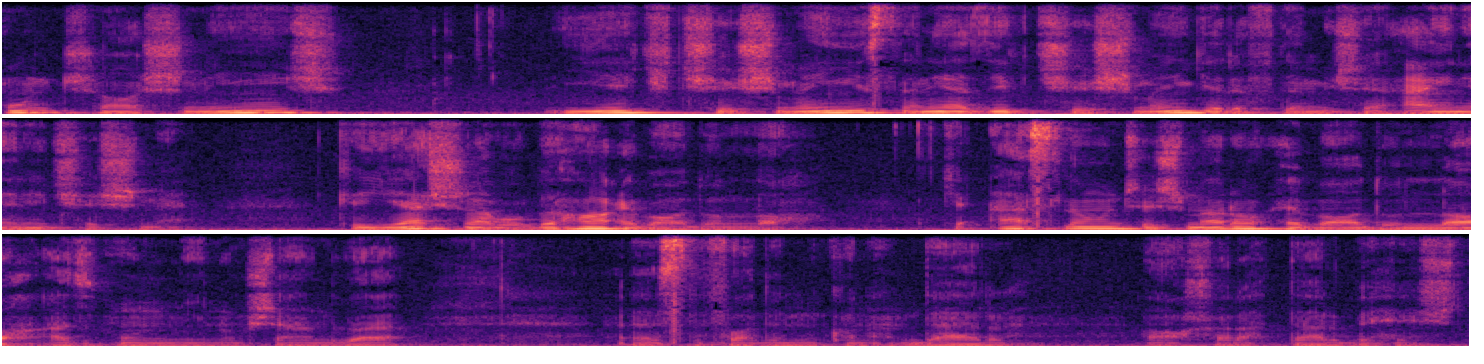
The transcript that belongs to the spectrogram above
اون چاشنیش یک چشمه است یعنی از یک چشمه گرفته میشه. عین یعنی چشمه. که یشرب بها عباد الله. که اصل اون چشمه رو عباد الله از اون می نوشند و استفاده می‌کنن در آخرت در بهشت.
